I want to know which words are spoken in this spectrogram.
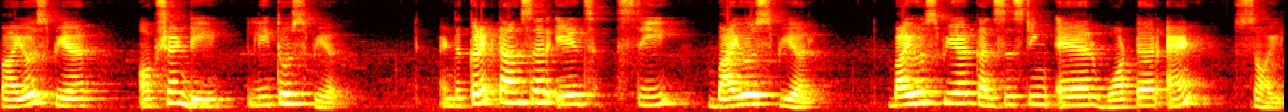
biosphere, option D lithosphere. And the correct answer is C. Biosphere. Biosphere consisting air, water and soil.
